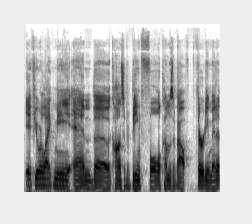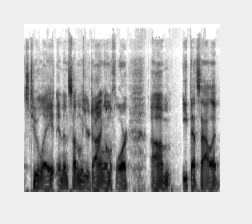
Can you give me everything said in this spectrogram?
if you're like me and the the concept of being full comes about 30 minutes too late, and then suddenly you're dying on the floor. Um, Eat that salad.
